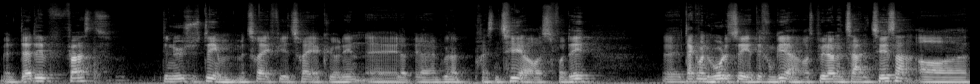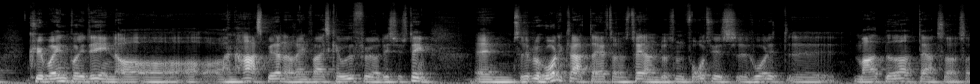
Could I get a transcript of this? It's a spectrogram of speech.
men da det først det nye system med 3-4-3 er kørt ind, øh, eller, eller han begynder at præsentere os for det, Øh, der kan man hurtigt se, at det fungerer, og spillerne tager det til sig og køber ind på ideen, og, og, og, og han har spillerne, der rent faktisk kan udføre det system. Øh, så det blev hurtigt klart, derefter resultaterne blev sådan forholdsvis øh, hurtigt øh, meget bedre der. Så, så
